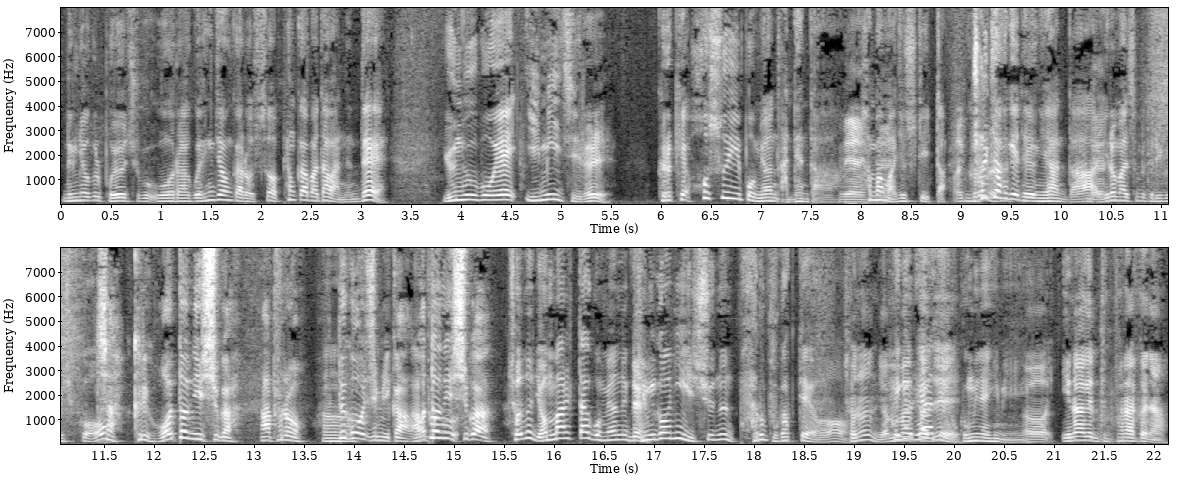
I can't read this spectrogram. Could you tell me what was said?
능력을 보여주고 우월하고 행정가로서 평가받아 왔는데 윤 후보의 이미지를 그렇게 허수히 보면 안 된다. 네, 한방 네. 맞을 수도 있다. 아니, 철저하게 대응해야 한다. 네. 이런 말씀을 드리고 싶고. 자, 그리고 어떤 이슈가 앞으로 어, 뜨거워집니까? 어떤 이슈가? 저는 연말 딱 오면은 네. 김건희 이슈는 바로 부각돼요. 저는 연말까지 돼요, 국민의힘이. 어, 이낙연 등판할 거냐,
